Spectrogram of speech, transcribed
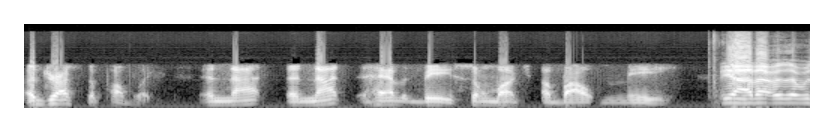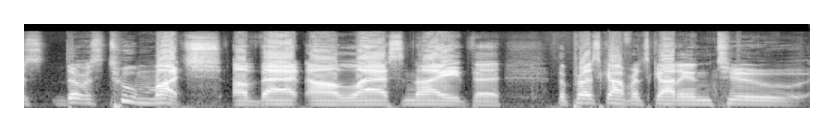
address the public and not and not have it be so much about me. Yeah, that, that was there was too much of that uh, last night. The the press conference got into,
